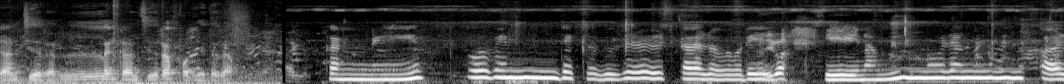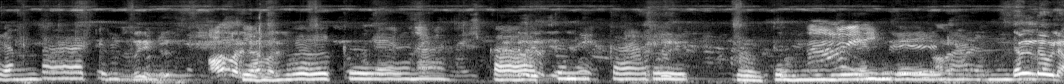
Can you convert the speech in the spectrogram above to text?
കാണിച്ചു തരാം എല്ലാം കാണിച്ചു തരാം പറഞ്ഞു തരാം കണ്ണീർ പൂവിന്റെ കവിൾത്തലോടെ ഈണം മുഴങ്ങും പഴമ്പാട്ടും. പാട്ടും കാത്തു നിൽക്കാതെ പൂത്തുമ്പി എന്റെ പോലെ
